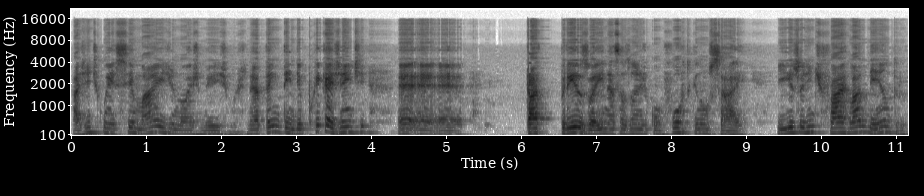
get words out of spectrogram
A gente conhecer mais de nós mesmos, né? até entender por que, que a gente está é, é, é, preso aí nessa zona de conforto que não sai. E isso a gente faz lá dentro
